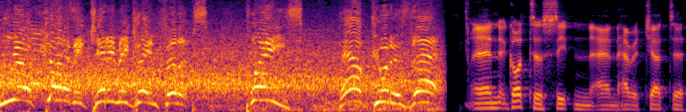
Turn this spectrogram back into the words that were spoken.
you've got to be kidding me, Glenn Phillips. Please. How good is that? and got to sit and, and have a chat to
